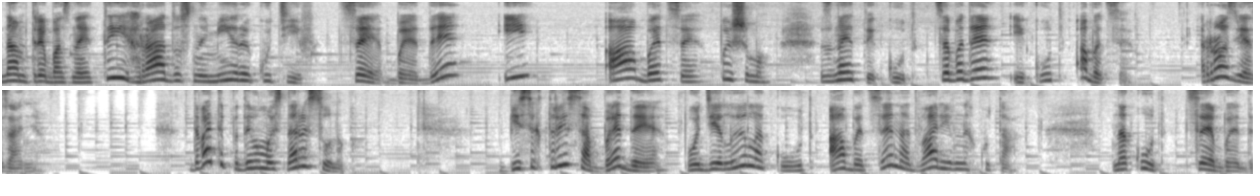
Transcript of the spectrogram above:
Нам треба знайти градусні міри кутів СБД і АБЦ. Пишемо. Знайти кут СБД і кут АБЦ. Розв'язання. Давайте подивимось на рисунок. Бісектриса БД поділила кут АБЦ на два рівних кута. На кут СБД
